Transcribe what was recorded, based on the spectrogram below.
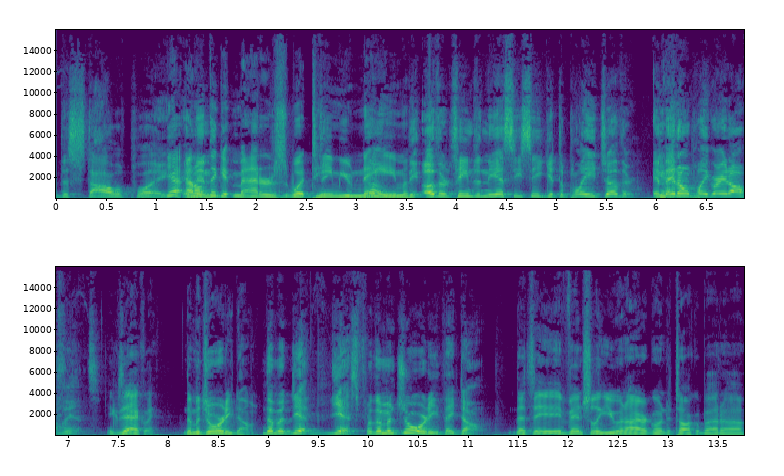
the style of play. Yeah, and I don't then- think it matters what team you no, name. the other teams in the SEC get to play each other, and they don't play great offense. exactly. The majority don't. The yeah, yes, for the majority, they don't. That's eventually you and I are going to talk about uh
